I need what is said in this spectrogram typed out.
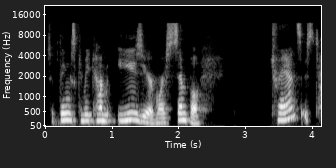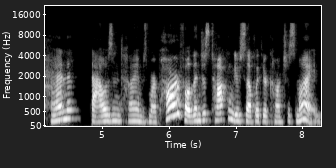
so things can become easier, more simple. Trance is 10,000 times more powerful than just talking to yourself with your conscious mind.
